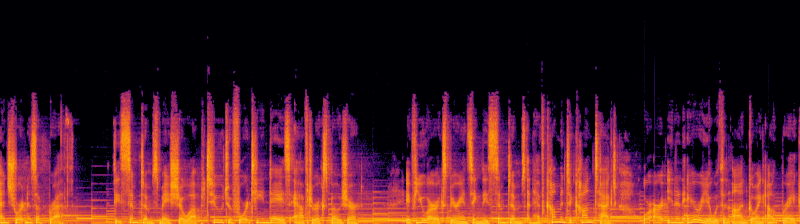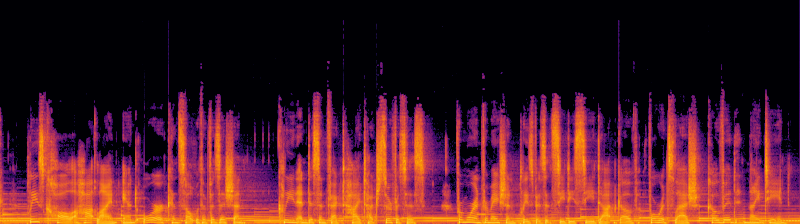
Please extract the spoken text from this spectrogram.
and shortness of breath. These symptoms may show up 2 to 14 days after exposure. If you are experiencing these symptoms and have come into contact or are in an area with an ongoing outbreak, please call a hotline and or consult with a physician. Clean and disinfect high-touch surfaces. For more information, please visit cdc.gov forward slash COVID 19.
